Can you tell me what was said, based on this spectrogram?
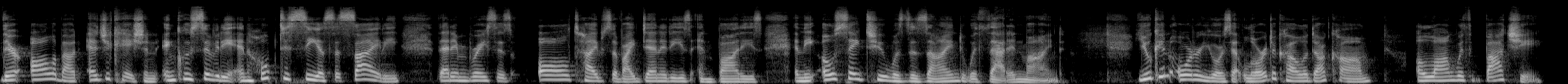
They're all about education, inclusivity, and hope to see a society that embraces all types of identities and bodies. And the Osé 2 was designed with that in mind. You can order yours at loradicarlo.com along with Baci,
